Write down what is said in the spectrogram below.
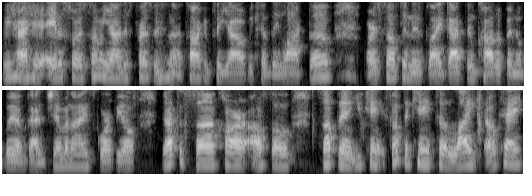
We have here eight of swords. Some of y'all, this person is not talking to y'all because they locked up or something is like got them caught up in the web. Got Gemini, Scorpio. got the sun card. Also, something you can't something came to light, okay?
